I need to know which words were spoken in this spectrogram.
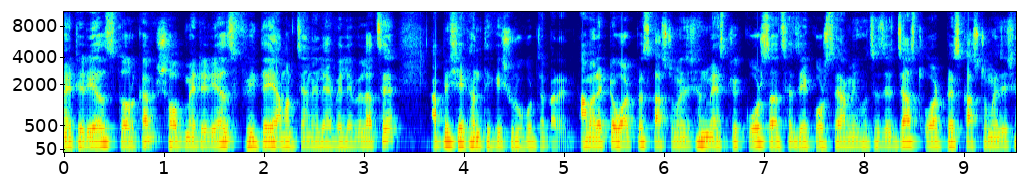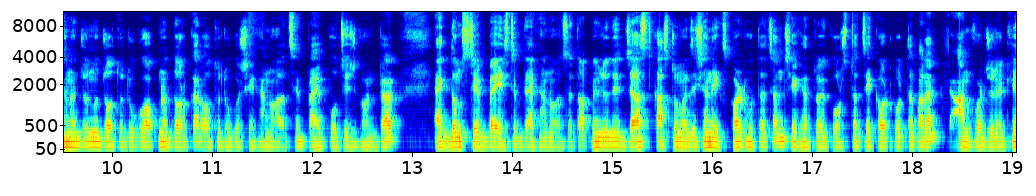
ম্যাটেরিয়ালস দরকার, সব ম্যাটেরিয়ালস ফ্রিতেই আমার চ্যানেলে অ্যাভেলেবেল আছে। আপনি সেখান থেকে শুরু করতে পারেন। আমার একটা ওয়ার্ডপ্রেস কাস্টমাইজেশন ম্যাস্ট্রি কোর্স আছে, যে কোর্সে আমি হচ্ছে যে জাস্ট ওয়ার্ডপ্রেস কাস্টমাইজেশনের জন্য যতটুকু আপনার দরকার, অতটুকু শেখানো আছে, প্রায় পঁচিশ ঘণ্টার একদম স্টেপ বাই স্টেপ দেখানো আছে। তো আপনি যদি জাস্ট কাস্টমাইজেশন এক্সপার্ট হতে চান, সেক্ষেত্রে ওই কোর্সটা চেক আউট করতে পারেন। আনফর্চুনেটলি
